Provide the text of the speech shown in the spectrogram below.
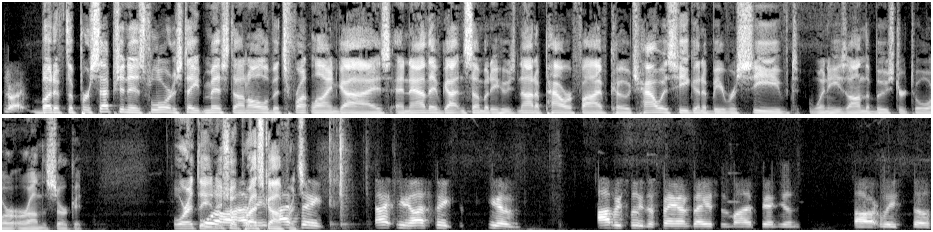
Right. But if the perception is Florida State missed on all of its frontline guys, and now they've gotten somebody who's not a Power Five coach, how is he going to be received when he's on the booster tour or on the circuit, or at the well, initial I press mean, conference? I think, I, you know, I think you know, obviously the fan base, in my opinion, or at least the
